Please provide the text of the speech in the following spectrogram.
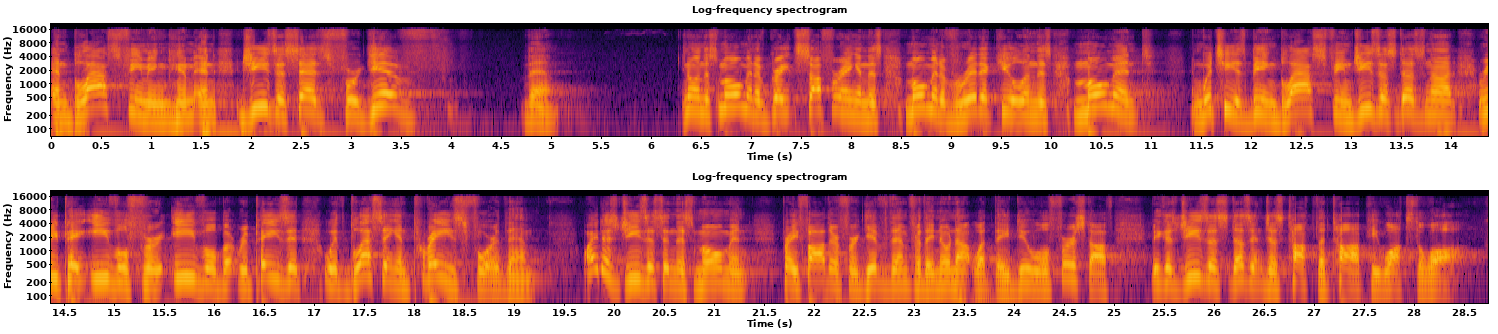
and blaspheming him. And Jesus says, Forgive them. You know, in this moment of great suffering, in this moment of ridicule, in this moment in which he is being blasphemed, Jesus does not repay evil for evil, but repays it with blessing and praise for them. Why does Jesus in this moment pray, Father, forgive them, for they know not what they do? Well, first off, because Jesus doesn't just talk the talk, he walks the walk.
